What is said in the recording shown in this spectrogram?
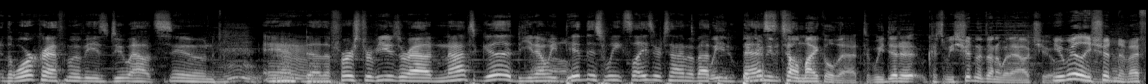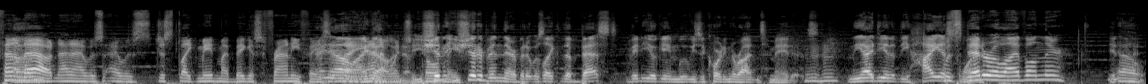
the Warcraft movie is due out soon, and uh, the first reviews are out. Not good. You know, we did this week's Laser Time about we, the we best. didn't even tell Michael that we did it because we shouldn't have done it without you. You really shouldn't have. I found Um, out, and I was I was just like made my biggest frowny face. I know, at I Diana know, I when know. she You told should me. you should have been there, but it was like the best video game movies according to Rotten Tomatoes. Mhm. And the idea that the highest was one, Dead or Alive on there? No.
